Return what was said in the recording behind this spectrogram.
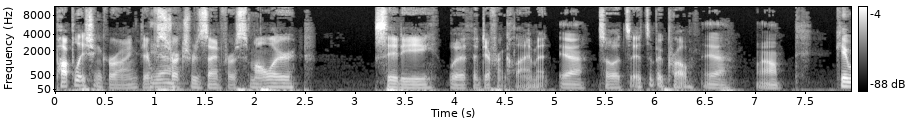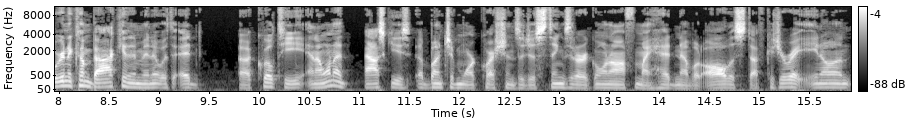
population growing, their infrastructure was designed for a smaller city with a different climate. yeah, So it's it's a big problem. yeah. Wow. Okay, we're going to come back in a minute with Ed uh, Quilty, and I want to ask you a bunch of more questions of just things that are going off in my head now about all this stuff. Because you're right, you know, on,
